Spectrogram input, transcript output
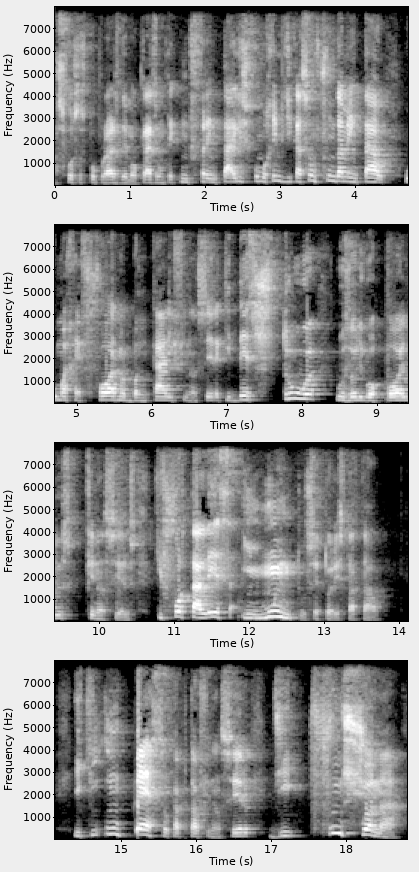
as forças populares democráticas vão ter que enfrentar isso como reivindicação fundamental, uma reforma bancária e financeira que destrua os oligopólios financeiros, que fortaleça e muito o setor estatal e que impeça o capital financeiro de funcionar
